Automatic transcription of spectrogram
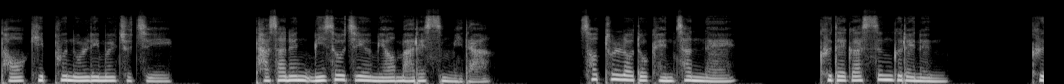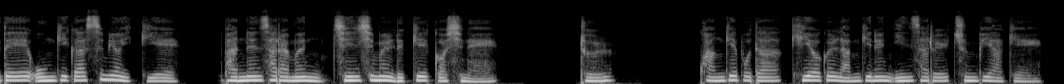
더 깊은 울림을 주지. 다사는 미소 지으며 말했습니다. 서툴러도 괜찮네. 그대가 쓴 글에는 그대의 온기가 스며 있기에 받는 사람은 진심을 느낄 것이네. 둘. 관계보다 기억을 남기는 인사를 준비하게.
